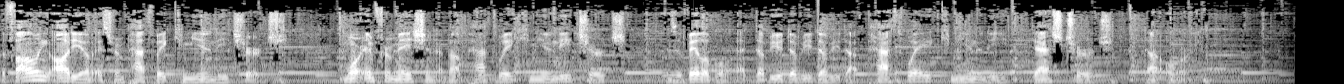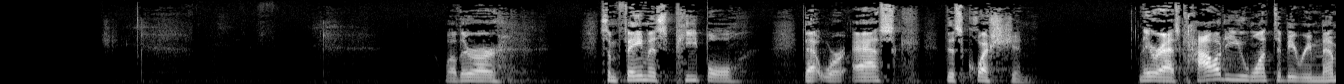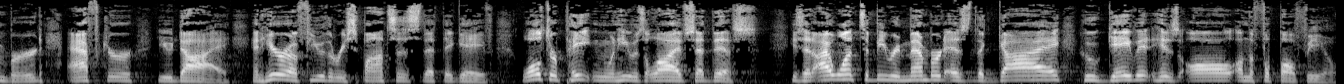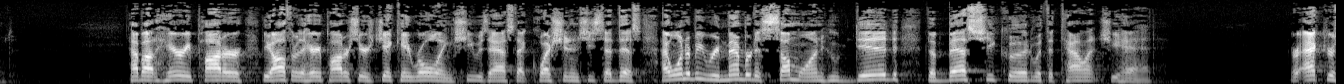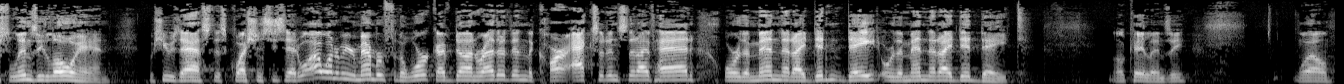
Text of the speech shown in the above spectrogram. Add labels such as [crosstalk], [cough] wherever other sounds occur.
The following audio is from Pathway Community Church. More information about Pathway Community Church is available at www.pathwaycommunity-church.org. Well, there are some famous people that were asked this question. They were asked, How do you want to be remembered after you die? And here are a few of the responses that they gave. Walter Payton, when he was alive, said this He said, I want to be remembered as the guy who gave it his all on the football field. How about Harry Potter, the author of the Harry Potter series, J.K. Rowling? She was asked that question and she said this I want to be remembered as someone who did the best she could with the talent she had. Or actress Lindsay Lohan, when she was asked this question, she said, Well, I want to be remembered for the work I've done rather than the car accidents that I've had, or the men that I didn't date, or the men that I did date. Okay, Lindsay. Well,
